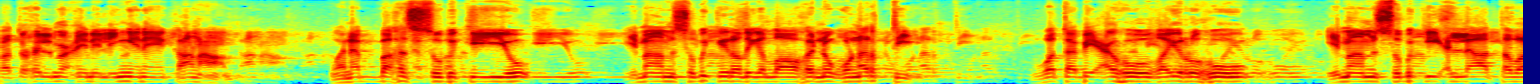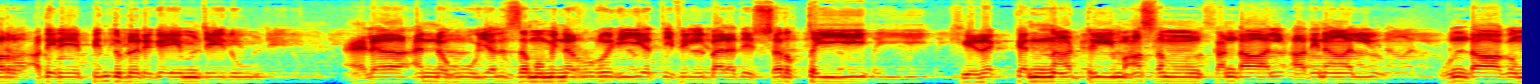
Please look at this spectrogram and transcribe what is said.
ഫത്തുഹുൽ മൊഹീനിൽ ഇങ്ങനെ കാണാം. വനബ്ബഹ ഇമാം സുബുക്കി റളിയല്ലാഹുവിനെ ഉണർത്തി വതബിഅഹു ഗൈറുഹു ഇമാം സുബുക്കി അല്ലാത്തവർ അതിനെ പിന്തുടരുകയും ചെയ്തു. അലാ അന്നഹു യൽസമു മിനർ റുഇയതി ഫിൽ ബലദി ശർഖി കിഴക്കൻ നാട്ടിൽ മാസം കണ്ടാൽ അതിനാൽ ഉണ്ടാകും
